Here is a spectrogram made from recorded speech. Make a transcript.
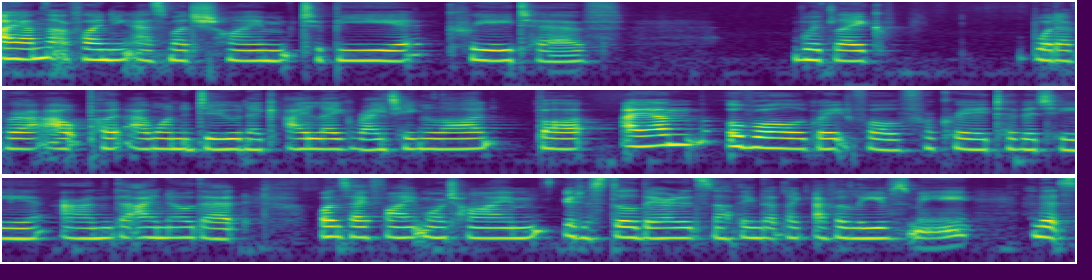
I am not finding as much time to be creative with like whatever output I want to do. Like, I like writing a lot, but I am overall grateful for creativity and that I know that once I find more time, it is still there and it's nothing that like ever leaves me. And that's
